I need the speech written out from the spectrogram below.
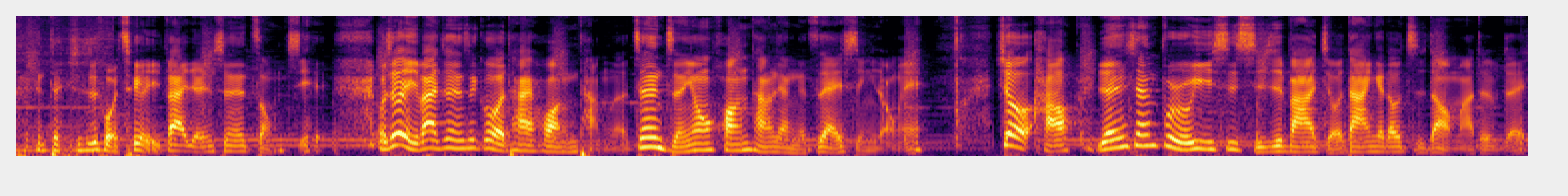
对，就是我这个礼拜人生的总结。我这个礼拜真的是过得太荒唐了，真的只能用荒唐两个字来形容。哎，就好，人生不如意事十之八九，大家应该都知道嘛，对不对？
